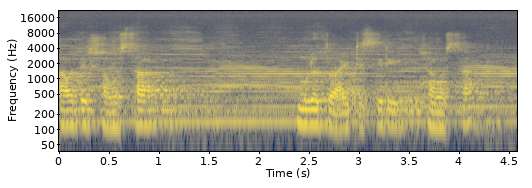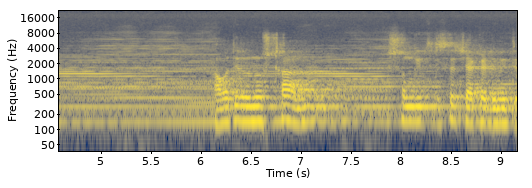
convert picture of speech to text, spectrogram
আমাদের সংস্থা মূলত আইটিসিরই সংস্থা। আমাদের অনুষ্ঠান সংগীত রিসার্চ একাডেমিতে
